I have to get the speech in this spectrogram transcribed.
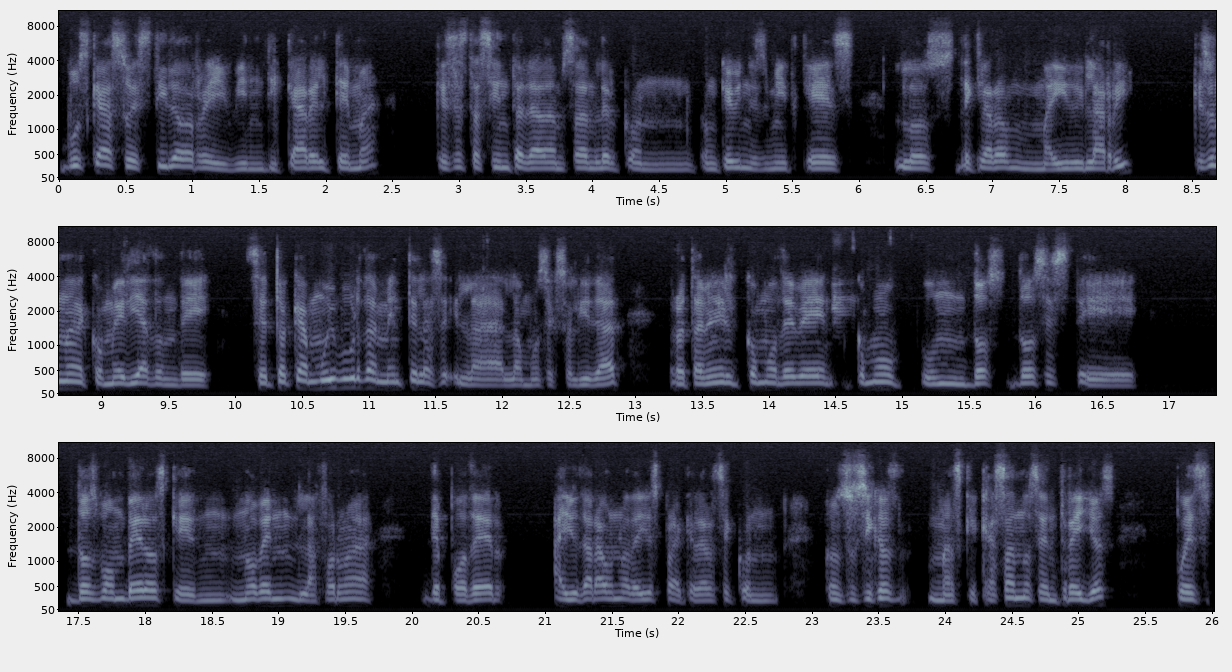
busca su estilo reivindicar el tema, que es esta cinta de Adam Sandler con, con Kevin Smith, que es Los declaró marido y Larry, que es una comedia donde se toca muy burdamente la, la, la homosexualidad, pero también el cómo debe, cómo un, dos, dos, este, dos bomberos que no ven la forma de poder ayudar a uno de ellos para quedarse con, con sus hijos más que casándose entre ellos, pues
